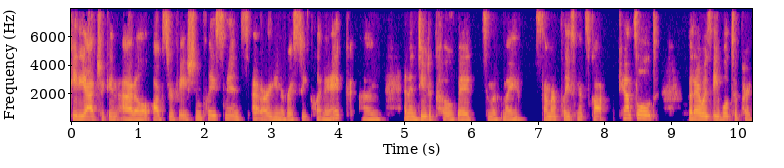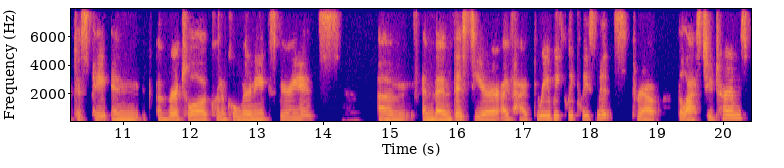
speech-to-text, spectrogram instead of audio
pediatric and adult observation placements at our university clinic. Um, and then, due to COVID, some of my summer placements got canceled but I was able to participate in a virtual clinical learning experience. Um, and then this year, I've had three weekly placements throughout the last two terms.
